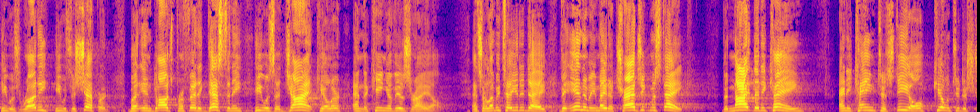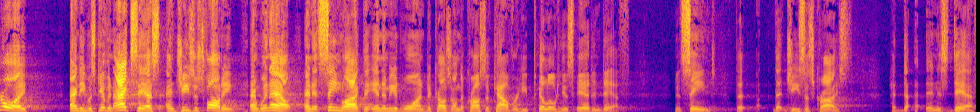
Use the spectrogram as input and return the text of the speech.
he was ruddy, he was a shepherd. But in God's prophetic destiny, he was a giant killer and the king of Israel. And so, let me tell you today the enemy made a tragic mistake. The night that he came, and he came to steal, kill, and to destroy, and he was given access, and Jesus fought him and went out, and it seemed like the enemy had won because on the cross of Calvary he pillowed his head in death. It seemed that, that Jesus Christ had, in his death,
